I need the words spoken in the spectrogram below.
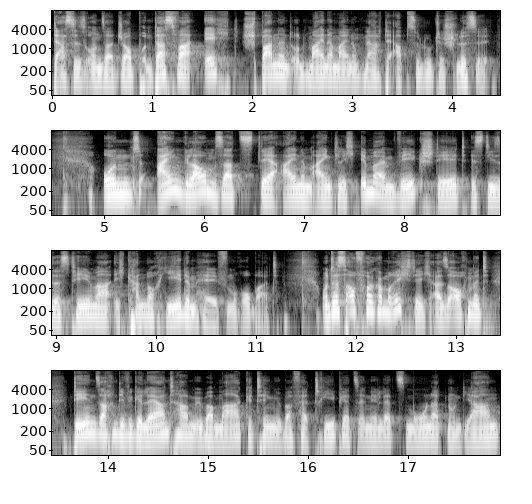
Das ist unser Job. Und das war echt spannend und meiner Meinung nach der absolute Schlüssel. Und ein Glaubenssatz, der einem eigentlich immer im Weg steht, ist dieses Thema, ich kann doch jedem helfen, Robert. Und das ist auch vollkommen richtig. Also auch mit den Sachen, die wir gelernt haben über Marketing, über Vertrieb jetzt in den letzten Monaten und Jahren,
